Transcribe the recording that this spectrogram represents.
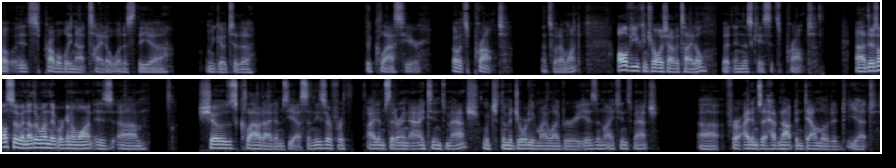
Oh, it's probably not title. What is the? Uh, let me go to the the class here. Oh, it's prompt. That's what I want. All view controllers have a title, but in this case, it's prompt. Uh, there's also another one that we're going to want is um, shows cloud items. Yes, and these are for th- items that are in iTunes Match, which the majority of my library is in iTunes Match. Uh, for items that have not been downloaded yet,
